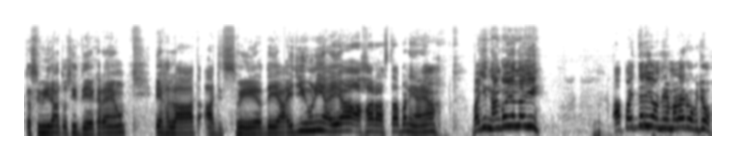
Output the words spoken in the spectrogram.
ਤਸਵੀਰਾਂ ਤੁਸੀਂ ਦੇਖ ਰਹੇ ਹੋ। ਇਹ ਹਾਲਾਤ ਅੱਜ ਸਵੇਰ ਦੇ ਆਏ ਜੀ ਹੁਣੀ ਆਏ ਆ, ਆਹ ਰਸਤਾ ਬਣਿਆ ਆ। ਬਾਈ ਜੀ ਲੰਘ ਹੋ ਜਾਂਦਾ ਜੀ। ਆਪਾਂ ਇੱਧਰ ਹੀ ਆਉਂਦੇ ਆ ਮਾੜੇ ਰੁਕ ਜਾਓ।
